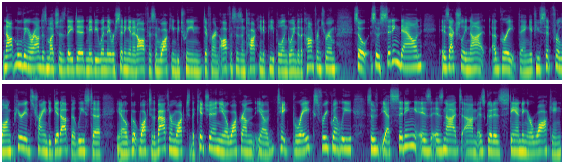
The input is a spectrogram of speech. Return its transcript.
not moving around as much as they did maybe when they were sitting in an office and walking between different offices and talking to people and going to the conference room. So so sitting down is actually not a great thing. If you sit for long periods trying to get up, at least to you know, go walk to the bathroom, walk to the kitchen, you know, walk around, you know, take breaks frequently. So yes, yeah, sitting is is not um, as good as standing or walking.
